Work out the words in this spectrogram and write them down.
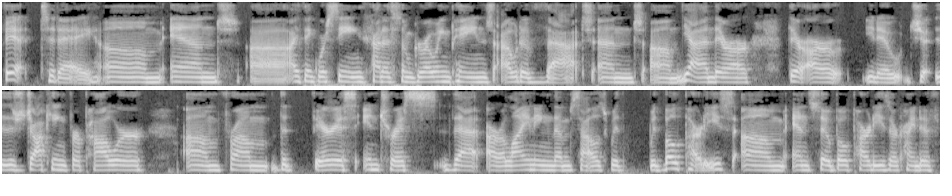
fit today. Um, and uh, I think we're seeing kind of some growing pains out of that. And um, yeah, and there are there are you know j- there's jockeying for power um, from the various interests that are aligning themselves with with both parties. Um, and so both parties are kind of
